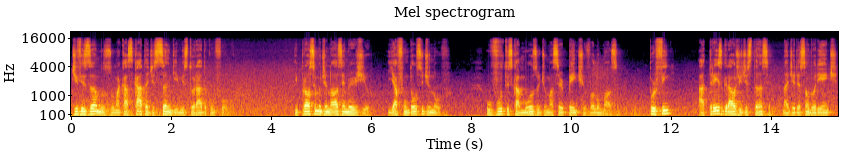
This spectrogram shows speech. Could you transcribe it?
divisamos uma cascata de sangue misturado com fogo. E próximo de nós emergiu e afundou-se de novo, o vulto escamoso de uma serpente volumosa. Por fim, a três graus de distância, na direção do oriente,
